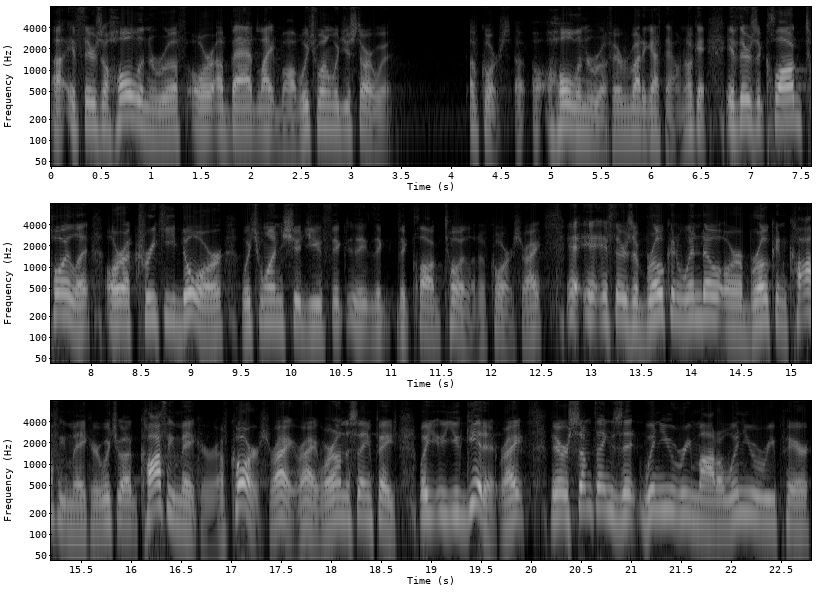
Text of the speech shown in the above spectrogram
Uh, if there's a hole in the roof or a bad light bulb, which one would you start with? Of course, a, a, hole in the roof. Everybody got that one. Okay, if there's a clogged toilet or a creaky door, which one should you fix? The, the, the clogged toilet, of course, right? If there's a broken window or a broken coffee maker, which one? Coffee maker, of course, right, right. We're on the same page. Well, you, you get it, right? There are some things that when you remodel, when you repair,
